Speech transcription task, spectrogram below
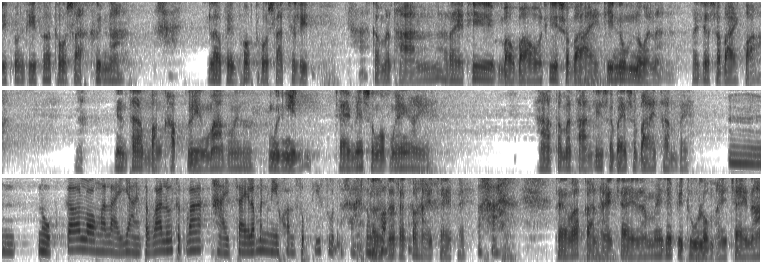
ริตบางทีก็โทสะขึ้นนะค่ะเราเป็นพวกโทสะจริต ค่ะกรรมฐานอะไรที่เบาๆที่สบายที่นุ่มนวลอะก็จะสบายกว่านะงั้นถ้าบังคับตัวเองมากไม่หงุดหงิดใจไม่สงบง่าย ๆ หากรรมฐานที่สบายๆทำไป อืมหนูก็ลองมาหลายอย่าง แต่ว่ารู้สึกว่าหายใจแล้วมันมีความสุขที่สุดนะคะหลวงเออพ่อนั่นแหละก็หายใจไปค่ะ แต่ว่าการหายใจนะไม่ใช่ไปดูลมหายใจนะ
